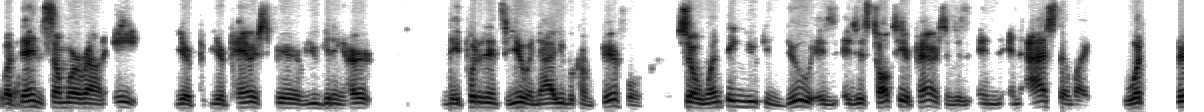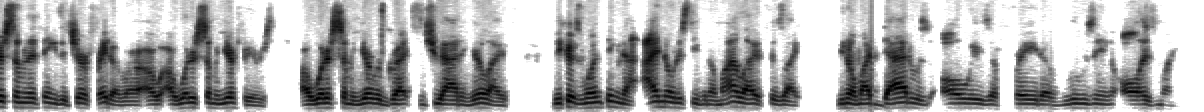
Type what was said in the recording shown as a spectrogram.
But then somewhere around eight, your your parents' fear of you getting hurt, they put it into you, and now you become fearful. So one thing you can do is, is just talk to your parents and just and, and ask them like, what are some of the things that you're afraid of, or, or, or what are some of your fears, or what are some of your regrets that you had in your life? Because one thing that I noticed even in my life is like, you know, my dad was always afraid of losing all his money,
